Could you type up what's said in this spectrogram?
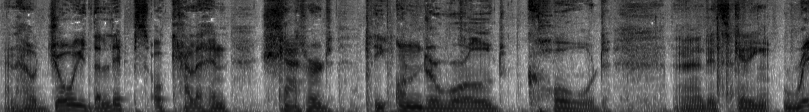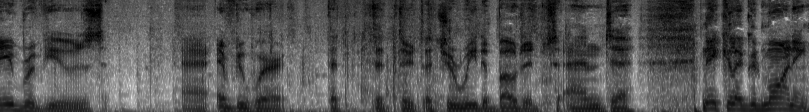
and how Joey the Lips O'Callaghan shattered the underworld code. And it's getting rave reviews uh, everywhere that, that that you read about it. And uh, Nicola, good morning.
